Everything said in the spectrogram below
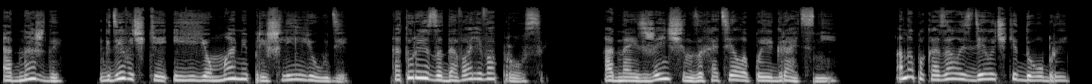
Однажды к девочке и ее маме пришли люди, которые задавали вопросы. Одна из женщин захотела поиграть с ней. Она показалась девочке доброй,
